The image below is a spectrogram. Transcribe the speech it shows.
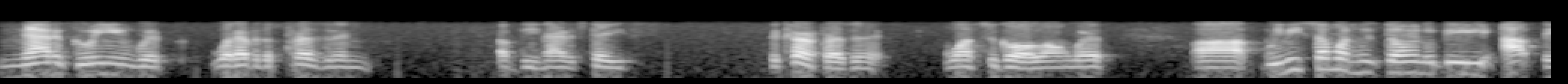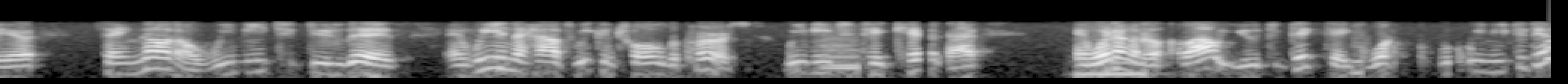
not agreeing with whatever the president of the United States, the current president, wants to go along with. Uh, we need someone who's going to be out there saying, no, no, we need to do this, and we in the House, we control the purse. We need to take care of that, and we're not going to allow you to dictate what, what we need to do.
